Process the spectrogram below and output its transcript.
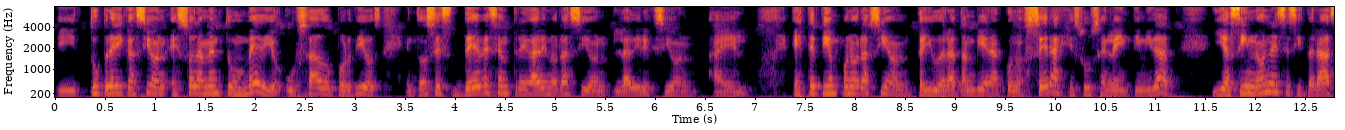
Y tu predicación es solamente un medio usado por Dios. Entonces debes entregar en oración la dirección a Él. Este tiempo en oración te ayudará también a conocer a Jesús en la intimidad y así no necesitarás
